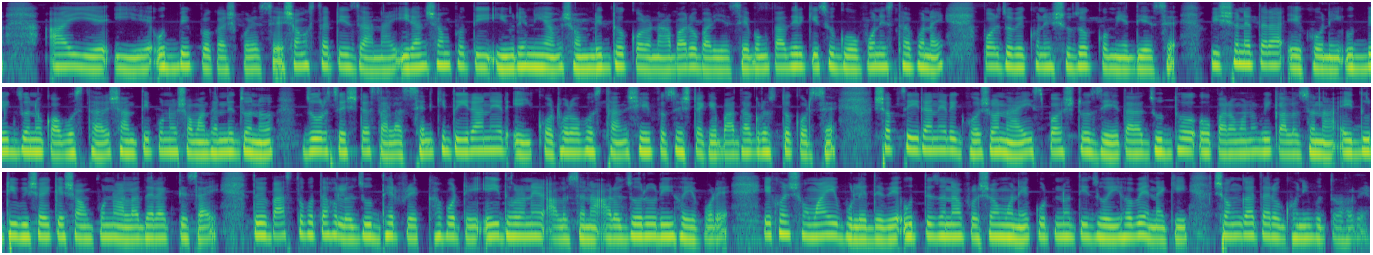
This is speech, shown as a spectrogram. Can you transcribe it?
আইএইএ উদ্বেগ প্রকাশ করেছে। সংস্থাটি জানায়, ইরান সম্প্রতি ইউরেনিয়াম সমৃদ্ধকরণ আবারও বাড়িয়েছে এবং তাদের কিছু গোপন স্থাপনায় পর্যবেক্ষণের সুযোগ কমিয়ে দিয়েছে। বিশ্ব নেতারা এখন এই উদ্বেগজনক অবস্থার শান্তিপূর্ণ সমাধানের জন্য জোর চেষ্টা চালাচ্ছেন, কিন্তু ইরানের এই কঠোর অবস্থান সেই প্রচেষ্টাকে বাধাগ্রস্ত করছে। সবচেয়ে ইরানের এই ঘোষণায় স্পষ্ট যে তারা যুদ্ধ ও পারমাণবিক আলোচনা এই দুটি বিষয়কে সম্পূর্ণ আলাদা রাখতে চায়। তবে বাস্তবতা হলো, যুদ্ধের প্রেক্ষাপটে এই ধরনের আলোচনা আরও জরুরি হয়ে পড়ে। এখন সময়ই বলে দেবে উত্তেজনা প্রশমনে কূটনীতি জয়ী হবে নাকি সংঘাত আরও ঘনীভূত হবে।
